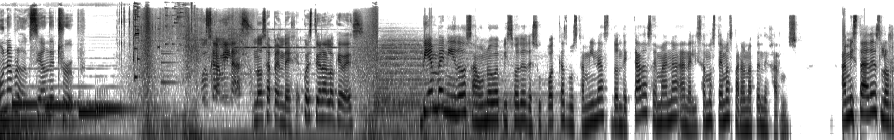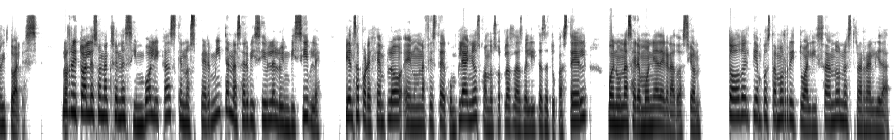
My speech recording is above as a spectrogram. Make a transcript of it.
Una producción de Troop. Buscaminas. No se apendeje. Cuestiona lo que ves. Bienvenidos a un nuevo episodio de su podcast Buscaminas, donde cada semana analizamos temas para no apendejarnos. Amistades, los rituales. Los rituales son acciones simbólicas que nos permiten hacer visible lo invisible. Piensa, por ejemplo, en una fiesta de cumpleaños cuando soplas las velitas de tu pastel o en una ceremonia de graduación. Todo el tiempo estamos ritualizando nuestra realidad.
